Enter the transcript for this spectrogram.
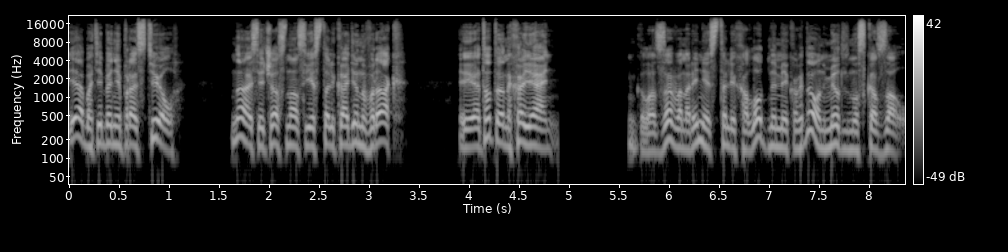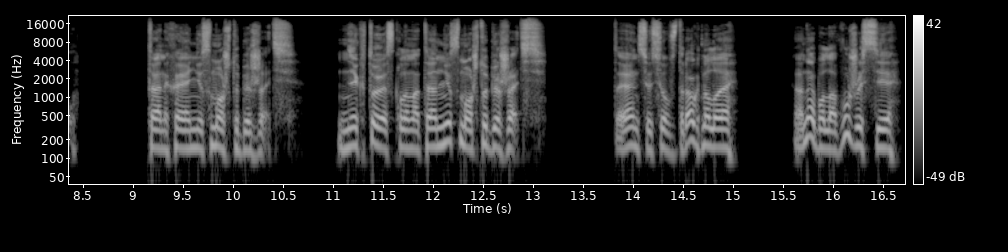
я бы тебя не простил. Но сейчас у нас есть только один враг, и это Тэн Хаянь». Глаза Ван Линя стали холодными, когда он медленно сказал. «Тэн Хаянь не сможет убежать. Никто из клана Тэн не сможет убежать». Тэн Сюсю вздрогнула. Она была в ужасе,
